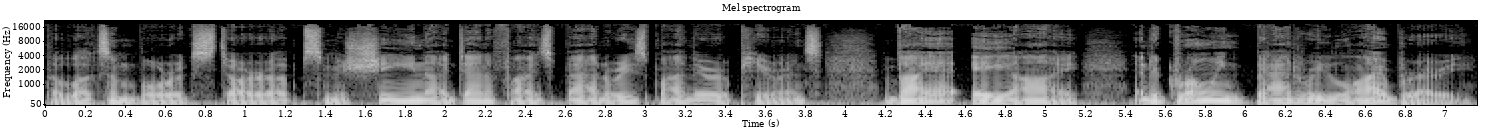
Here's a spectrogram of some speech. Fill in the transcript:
The Luxembourg startup's machine identifies batteries by their appearance via AI and a growing battery library.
